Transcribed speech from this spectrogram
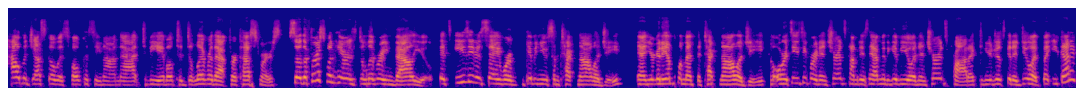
how Majesco is focusing on that to be able to deliver that for customers. So the first one here is delivering value. It's easy to say we're giving you some technology, and you're going to implement the technology or it's easy for an insurance company to say i'm going to give you an insurance product and you're just going to do it but you got to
